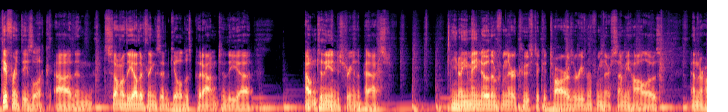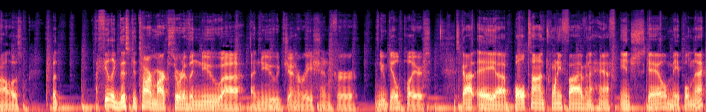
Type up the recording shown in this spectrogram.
different these look uh, than some of the other things that Guild has put out into the uh, out into the industry in the past. You know, you may know them from their acoustic guitars or even from their semi-hollows and their hollows, but I feel like this guitar marks sort of a new uh, a new generation for new guild players. It's got a uh, bolt-on 25 and a half inch scale maple neck,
